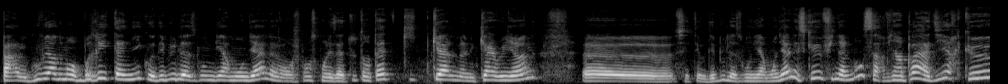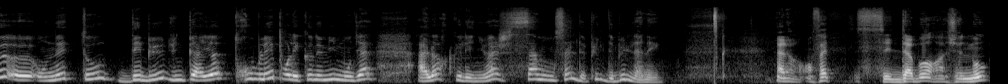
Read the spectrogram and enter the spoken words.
par le gouvernement britannique au début de la Seconde Guerre mondiale. je pense qu'on les a toutes en tête. Keep calm carry on. Euh, c'était au début de la Seconde Guerre mondiale. Est-ce que finalement, ça revient pas à dire que on est au début d'une période troublée pour l'économie mondiale, alors que les nuages s'amoncellent depuis le début de l'année? Alors, en fait, c'est d'abord un jeu de mots,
